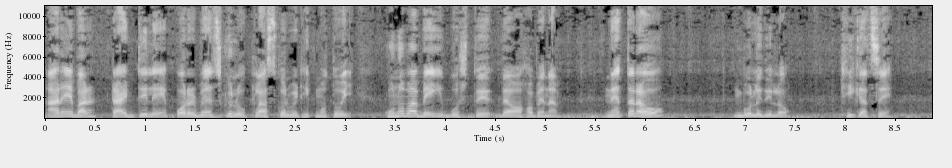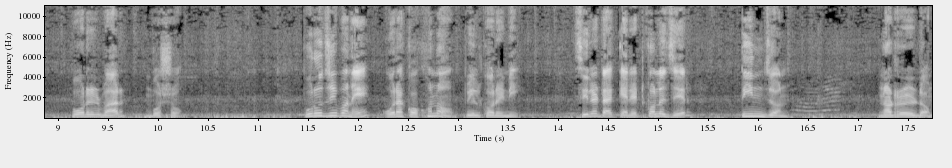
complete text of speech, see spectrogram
আর এবার টাইট দিলে পরের ব্যাচগুলো ক্লাস করবে ঠিক মতোই কোনোভাবেই বসতে দেওয়া হবে না। নেতারাও বলে দিল, ঠিক আছে, পরের বার বসো। পুরো জীবনে ওরা কখনো পিল করেনি। সিলেটা ক্যাডেট কলেজের তিনজন নটরডম।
